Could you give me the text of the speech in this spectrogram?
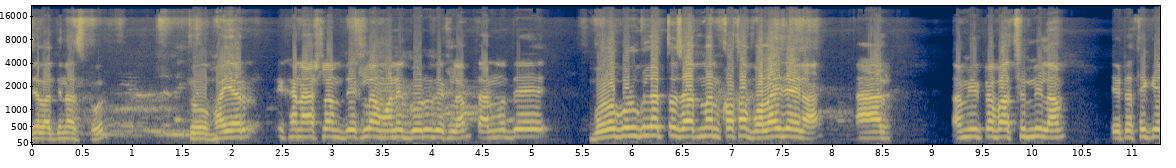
জেলা দিনাজপুর। তো ভাইয়ার এখানে আসলাম, দেখলাম, অনেক গরু দেখলাম। তার মধ্যে বড় গরুগুলার তো জাতমান কথা বলাই যায় না। আর আমি একটা বাছুর নিলাম। এটা থেকে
